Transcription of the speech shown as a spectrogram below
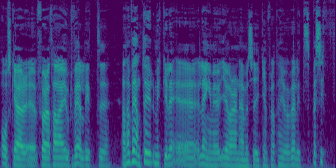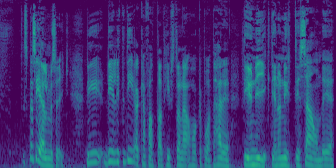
Oscar eh, för att han har gjort väldigt eh, Att han väntar ju mycket eh, länge med att göra den här musiken för att han gör väldigt specif speciell musik. Det är, det är lite det jag kan fatta att hipstrarna hakar på att det här är Det är unikt, det är något nytt, det är sound, det är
